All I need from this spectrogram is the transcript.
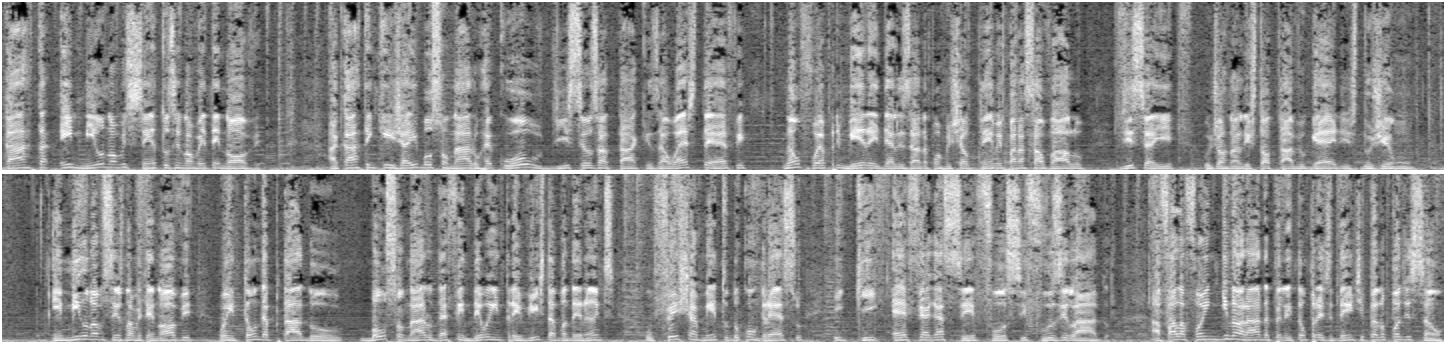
carta em 1999. A carta em que Jair Bolsonaro recuou de seus ataques ao STF não foi a primeira idealizada por Michel Temer para salvá-lo disse aí o jornalista Otávio Guedes, do G1. Em 1999, o então deputado Bolsonaro defendeu em entrevista a Bandeirantes o fechamento do Congresso e que FHC fosse fuzilado. A fala foi ignorada pelo então presidente e pela oposição,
